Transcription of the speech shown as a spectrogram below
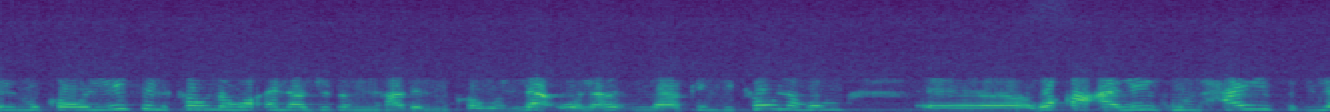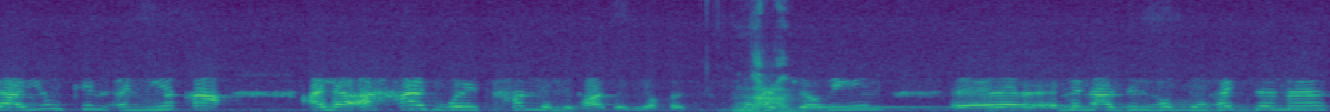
المكون ليس لكونه أنا جزء من هذا المكون لا ولكن لكونهم آه، وقع عليهم حيث لا يمكن أن يقع على أحد ويتحمل لهذا الوقت نعم. مهجرين آه، منازلهم مهدمة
